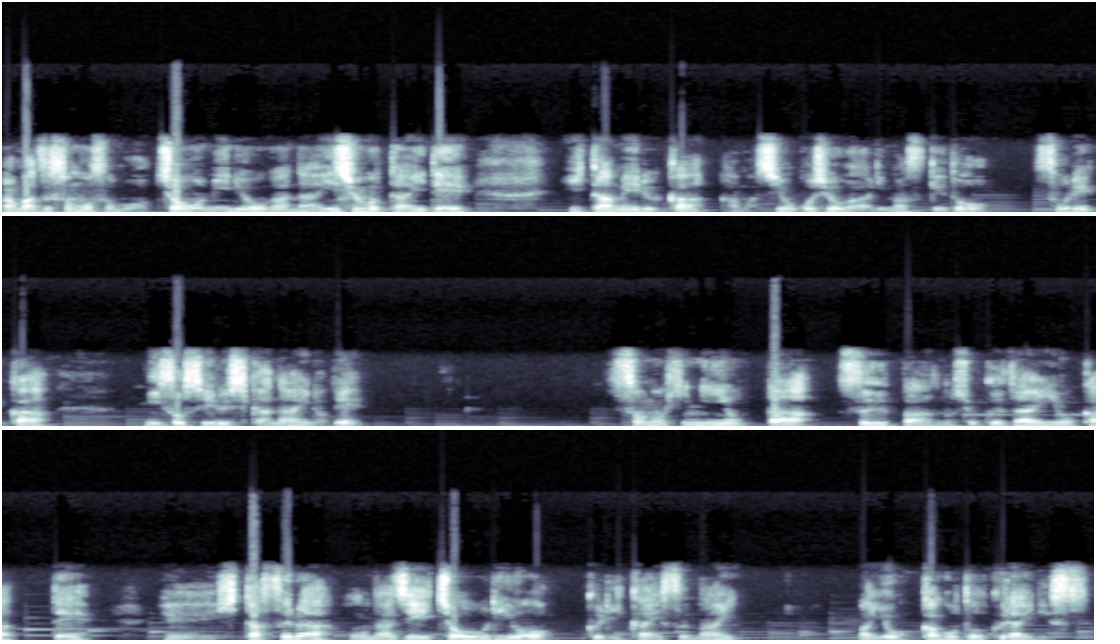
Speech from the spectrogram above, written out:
まあ、まずそもそも調味料がない状態で炒めるか、あまあ、塩胡椒がありますけど、それか味噌汁しかないので、その日によったスーパーの食材を買って、えーひたすら同じ調理を繰り返す毎、まあ、4日ごとくらいです。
